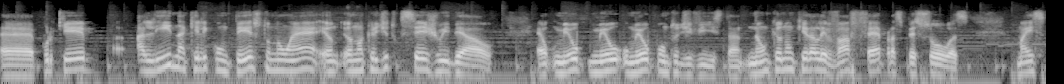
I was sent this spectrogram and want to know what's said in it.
É, porque ali naquele contexto não é, eu, eu não acredito que seja o ideal. É o meu, meu, o meu ponto de vista. Não que eu não queira levar fé para as pessoas, mas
